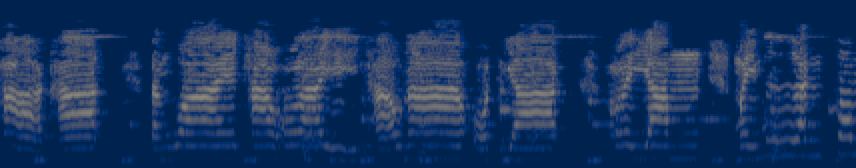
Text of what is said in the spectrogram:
ผ้าขาด ตั้งวายชาวไรชาวนาอดอยากระยำไม่เหมือนสม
